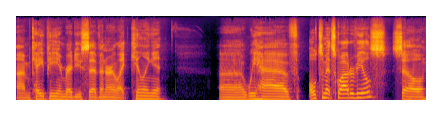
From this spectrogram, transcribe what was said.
Um, KP and Red U7 are like killing it. Uh, we have Ultimate Squad reveals. So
